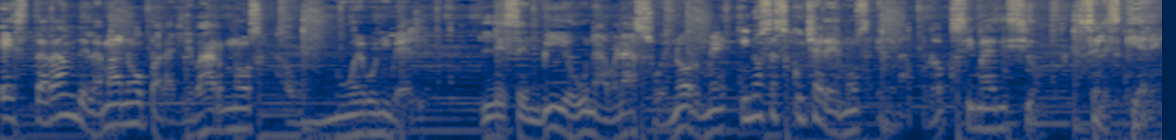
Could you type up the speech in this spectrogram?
estarán de la mano para llevarnos a un nuevo nivel. Les envío un abrazo enorme y nos escucharemos en la próxima edición. Se les quiere.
